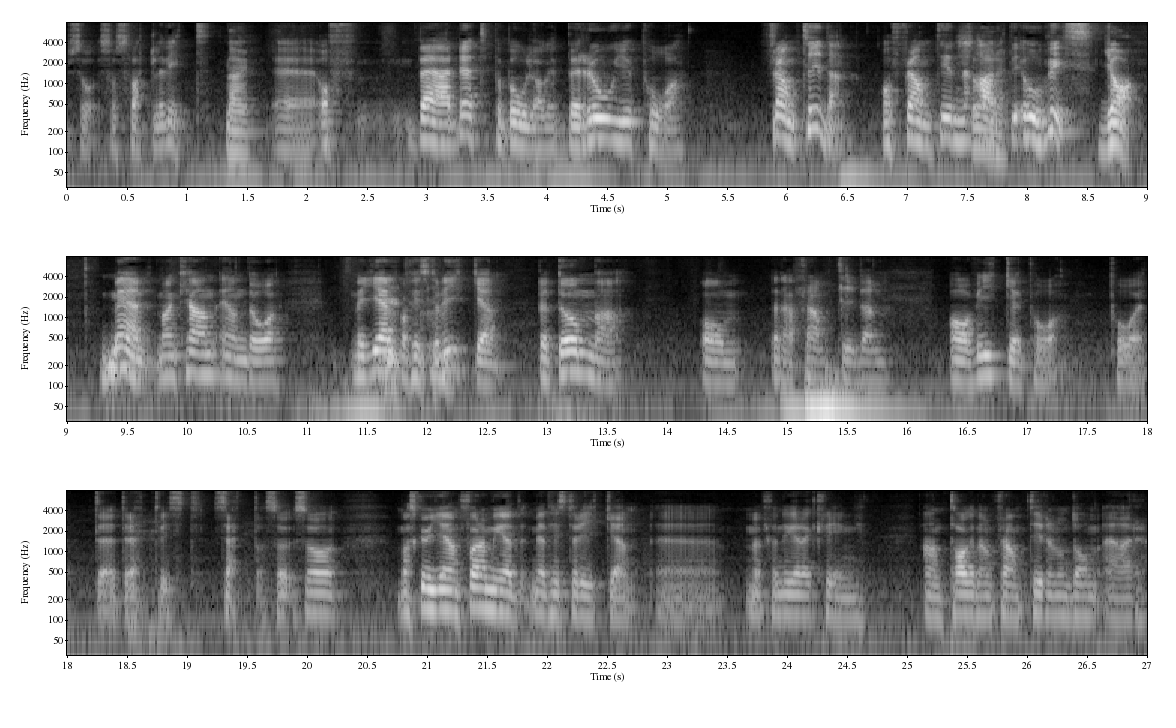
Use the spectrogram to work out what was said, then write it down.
så, så svart eller vitt. Nej. Eh, och värdet på bolaget beror ju på framtiden. Och framtiden är är alltid oviss. Ja. Men man kan ändå med hjälp av historiken bedöma om den här framtiden avviker på, på ett, ett rättvist sätt. Så, så man ska ju jämföra med, med historiken eh, men fundera kring antaganden om framtiden om de är...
